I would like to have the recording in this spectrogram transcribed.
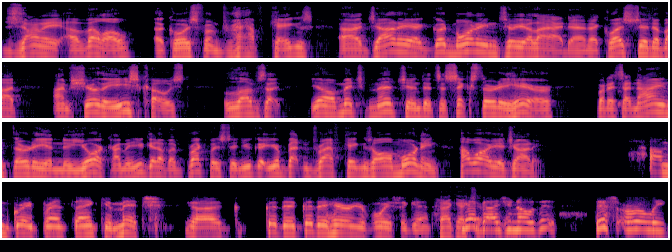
Johnny Avello, of course, from DraftKings. Uh, Johnny, good morning to you, lad. And a question about, I'm sure the East Coast loves it. You know, Mitch mentioned it's a 6:30 here, but it's a 9:30 in New York. I mean, you get up at breakfast and you get you're betting DraftKings all morning. How are you, Johnny? I'm great, Brent. Thank you, Mitch. Uh, good to good to hear your voice again. Back yeah, you. guys. You know this, this early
